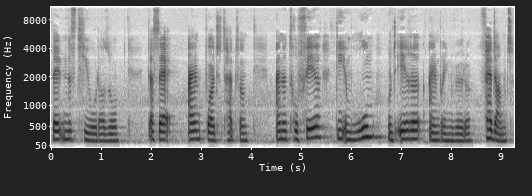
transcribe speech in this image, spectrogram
seltenes Tier oder so, das er einbeutet hatte. Eine Trophäe, die ihm Ruhm und Ehre einbringen würde. Verdammt.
